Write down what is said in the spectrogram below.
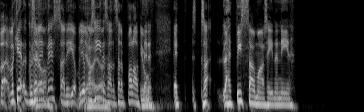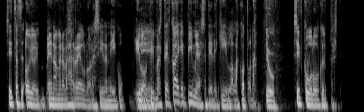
mä, mä kerron, kun sä Joo. menet vessaan, niin jopa Joo, siitä joo. saatat saada palautteen, että et sä lähdet pissaamaan siinä niin... Sitten sä, oi oi, enää mennä vähän reunoille siinä niin kuin ilon Niin. niin. pimeässä. Teet kaiken pimeässä tietenkin illalla kotona. Juu. Sitten kuuluu kylppäristä.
